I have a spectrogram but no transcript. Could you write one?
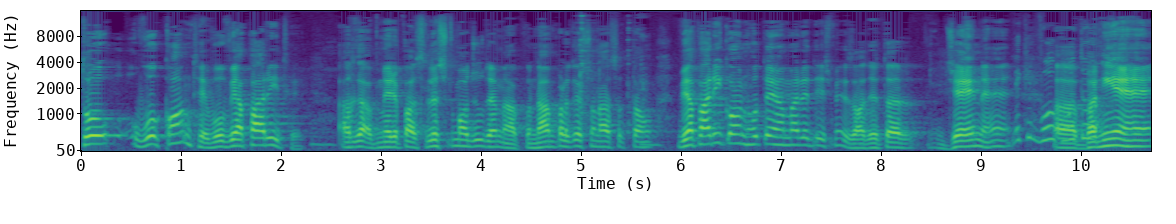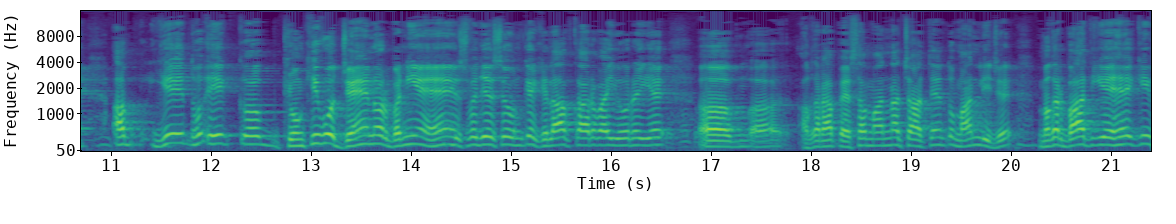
तो वो कौन थे? वो व्यापारी थे। अगर मेरे पास लिस्ट मौजूद है मैं आपको नाम पढ़ के सुना सकता हूँ। व्यापारी कौन होते हैं हमारे देश में? ज़्यादातर जैन हैं लेकिन वो- वो तो- बनिए हैं। अब ये तो एक क्योंकि वो जैन और बनिए हैं इस वजह से उनके खिलाफ कार्रवाई हो रही है। अ, अगर आप ऐसा मानना चाहते हैं तो मान लीजिए मगर बात यह है कि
